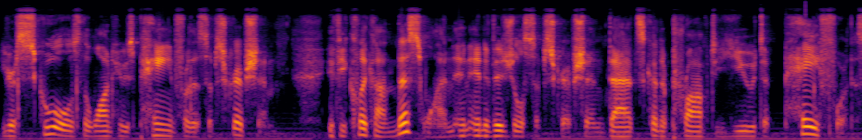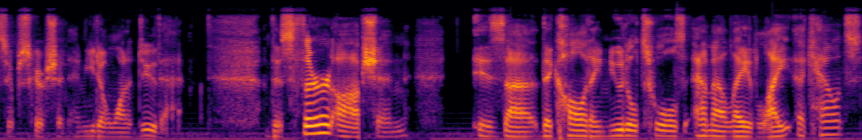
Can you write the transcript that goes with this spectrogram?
your school is the one who's paying for the subscription. If you click on this one, an individual subscription, that's going to prompt you to pay for the subscription, and you don't want to do that. This third option is uh, they call it a Noodle Tools MLA Lite account.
